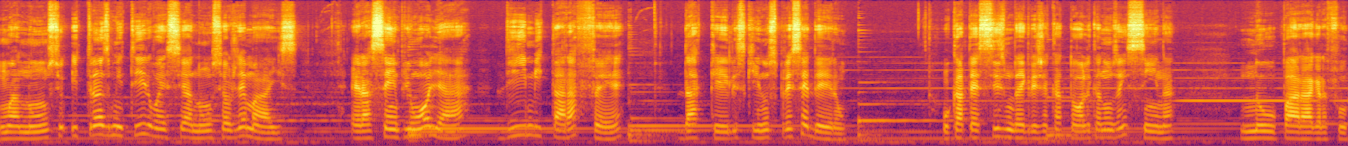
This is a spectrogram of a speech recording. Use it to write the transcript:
um anúncio e transmitiram esse anúncio aos demais. Era sempre um olhar de imitar a fé daqueles que nos precederam. O Catecismo da Igreja Católica nos ensina, no parágrafo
